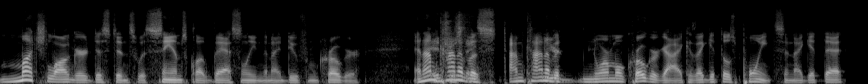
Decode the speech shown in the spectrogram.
much longer distance with Sam's Club gasoline than I do from Kroger. And I'm kind of a I'm kind of a normal Kroger guy because I get those points and I get that.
